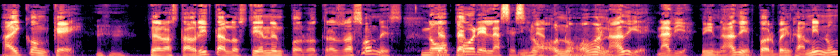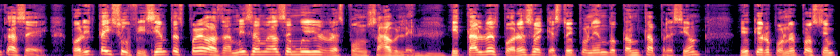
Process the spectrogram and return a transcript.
¿Hay con qué? pero hasta ahorita los tienen por otras razones. No por el asesinato. No, no, nadie. Nadie. Ni nadie. Por Benjamín nunca sé. Por ahorita hay suficientes pruebas. A mí se me hace muy irresponsable. Y tal vez por eso es que estoy poniendo tanta presión. Yo quiero poner presión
